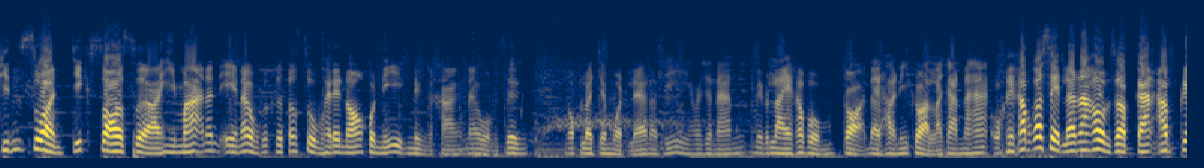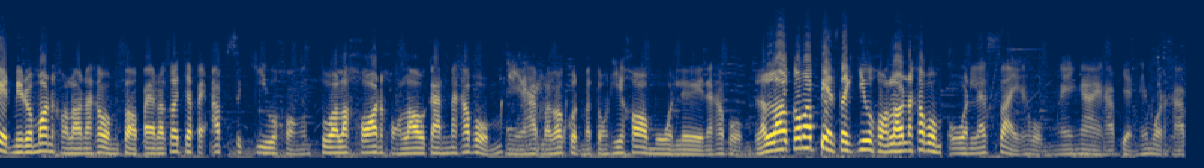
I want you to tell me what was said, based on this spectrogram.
ชิ้นส่วนจิ๊กซอว์เสือหิมะนั่นเองนะครับผมก็คือต้องสุ่มให้ได้น้องคนนี้อีกหนึ่งครั้งนะครับผมซึ่งงบเราจะหมดแล้วนะที่เพราะฉะนั้นไม่เป็นไรครับผมก็ได้เท่านี้ก่อนละกันนะฮะโอเคครับก็เสร็จแล้วนะครับผมสำหรับการอัปเกรดเมโรมอนของเรานะครับผมต่อไปเราก็จะไปอัพสกิลของตัวละครของเรากันนะครับผมนี่นะครับเราก็กดมาตรงที่ข้อมูลเลยนะครับผมแล้วเราก็มาเปลี่ยนสกิลของเรานะครับผมโอนและใส่ครับผมง่ายๆครับเปลี่ยนให้หมดครับ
